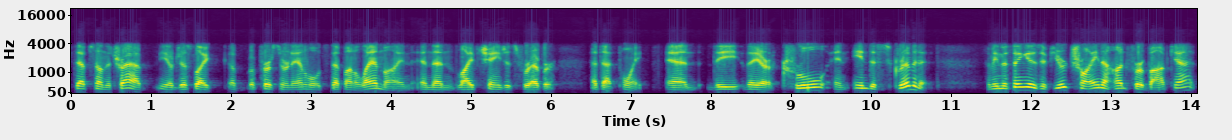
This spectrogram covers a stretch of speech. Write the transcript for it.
steps on the trap, you know, just like a, a person or an animal would step on a landmine, and then life changes forever at that point. And the they are cruel and indiscriminate. I mean, the thing is, if you're trying to hunt for a bobcat,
